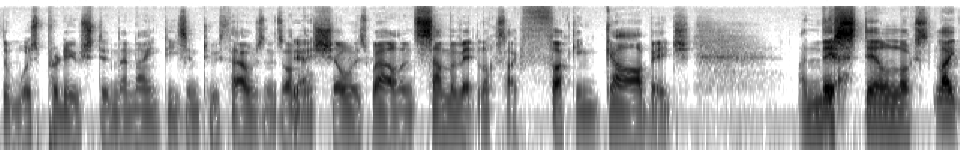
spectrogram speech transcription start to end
that was produced in the 90s and 2000s on Yeah. this show as well and some of it looks like fucking garbage and this Yeah. still looks like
